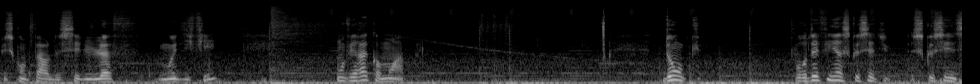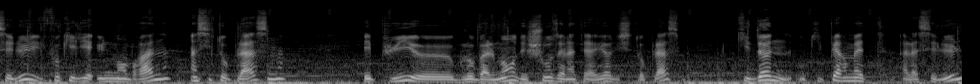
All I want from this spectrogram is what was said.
puisqu'on parle de cellule œuf modifiée. On verra comment après. Donc, pour définir ce que c'est une cellule, il faut qu'il y ait une membrane, un cytoplasme, et puis euh, globalement des choses à l'intérieur du cytoplasme qui donnent ou qui permettent à la cellule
